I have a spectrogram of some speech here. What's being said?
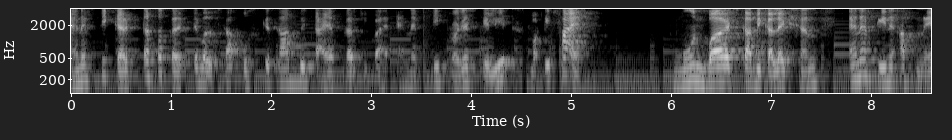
एनएफटी कैरेक्टर्स और करेक्टेबल्स का, उसके साथ भी टाइप कर चुका है एनएफटी प्रोजेक्ट्स के लिए स्पॉटिफाई मून बर्ड्स का भी कलेक्शन एनएफटी ने अपने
